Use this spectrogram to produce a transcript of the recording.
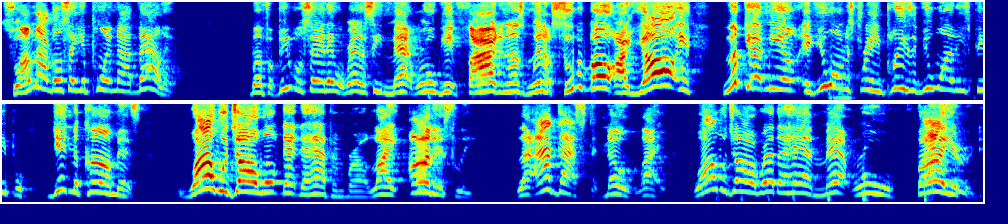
So I'm not gonna say your point not valid. But for people saying they would rather see Matt Rhule get fired than us win a Super Bowl, are y'all in? Look at me. If you on the stream, please, if you one of these people, get in the comments. Why would y'all want that to happen, bro? Like, honestly, like I got to know. Like, why would y'all rather have Matt Rhule fired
